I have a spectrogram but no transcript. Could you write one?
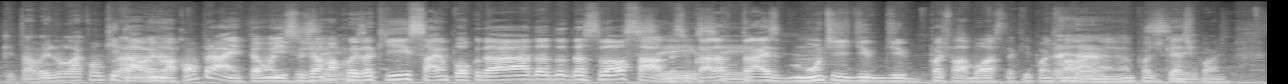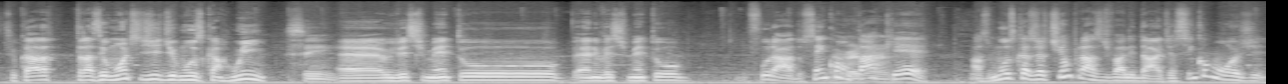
Que tava indo lá comprar. que tava indo né? lá comprar. Então isso já é uma Sim. coisa que sai um pouco da, da, da sua alçada. Sim, Se o cara sim. traz um monte de, de- Pode falar bosta aqui? Pode falar, É, né? É um podcast, sim. pode. Se o cara trazer um monte de, de música ruim, Sim. é, o investimento era um investimento furado. Sem contar verdade. que as músicas já tinham prazo de validade, assim como hoje,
